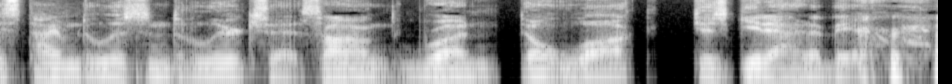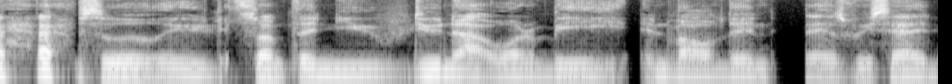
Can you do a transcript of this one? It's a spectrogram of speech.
it's time to listen to the lyrics of that song Run, Don't Walk, just get out of there. Absolutely something you do not want to be involved in. As we said,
